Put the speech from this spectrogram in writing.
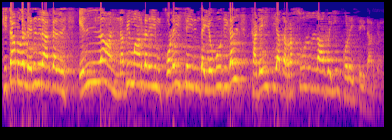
கிதாபுகள் எழுதுகிறார்கள். எல்லா நபிமார்களையும் கொலை செய்திருந்த யகூதிகள் கடைசியாக ரசூலுல்லாவையும் கொலை செய்தார்கள்.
